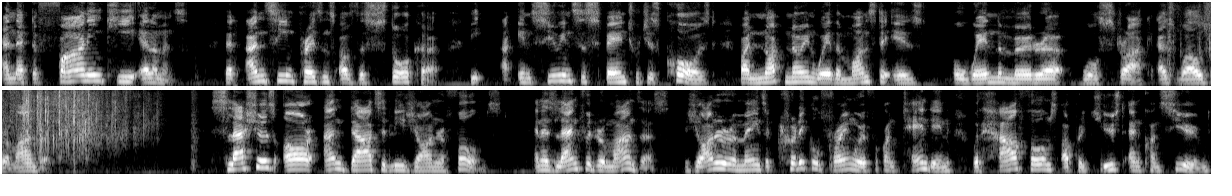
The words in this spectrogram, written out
and that defining key elements, that unseen presence of the stalker, the uh, ensuing suspense which is caused by not knowing where the monster is or when the murderer will strike, as Wells reminds us. Slashers are undoubtedly genre films. And as Langford reminds us, genre remains a critical framework for contending with how films are produced and consumed,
